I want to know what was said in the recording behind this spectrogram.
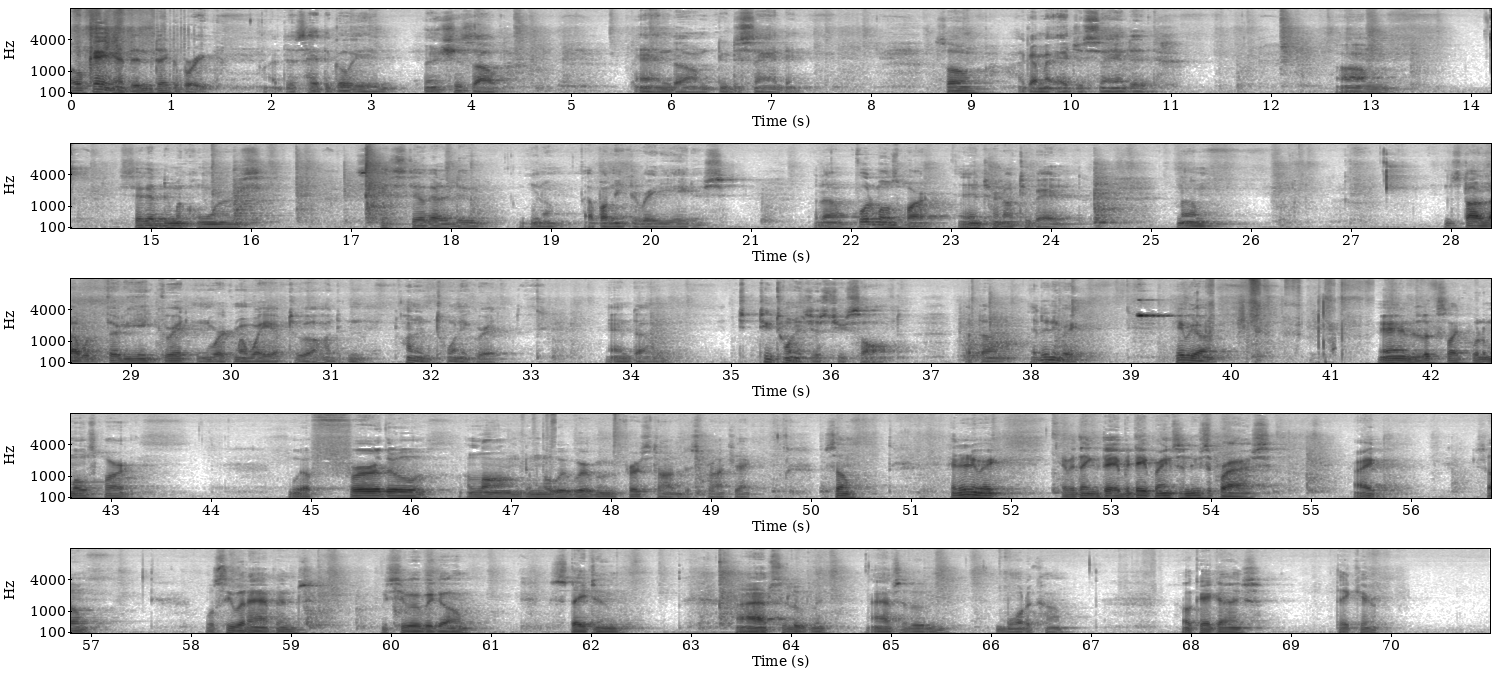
Okay, I didn't take a break. I just had to go ahead, and finish this out, and um, do the sanding. So I got my edges sanded. Um, still got to do my corners. Still got to do, you know, up underneath the radiators. But um, for the most part, it didn't turn out too bad. Um, started out with a 38 grit and worked my way up to a 100 120 grit. And um, 220 is just too soft. But um, at any rate, here we are. And it looks like for the most part, we're further along than what we were when we first started this project. So, at any rate, everything every day brings a new surprise, right? So, we'll see what happens. We see where we go. Stay tuned. Absolutely, absolutely, more to come. Okay, guys, take care.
